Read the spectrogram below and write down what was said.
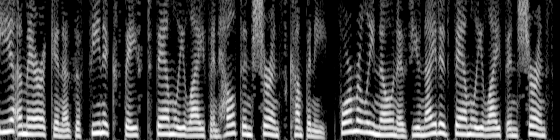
IA American is a Phoenix-based family life and health insurance company, formerly known as United Family Life Insurance.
